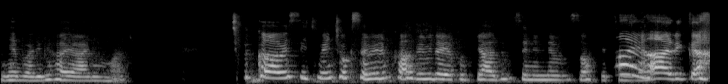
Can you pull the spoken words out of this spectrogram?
ne böyle bir hayalim var. Türk kahvesi içmeyi çok severim. Kahvemi de yapıp geldim seninle bu sohbetimde. Ay harika.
